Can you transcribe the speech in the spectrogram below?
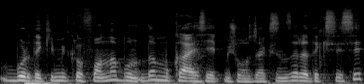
Buradaki mikrofonla bunu da mukayese etmiş olacaksınız. Aradaki sesi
